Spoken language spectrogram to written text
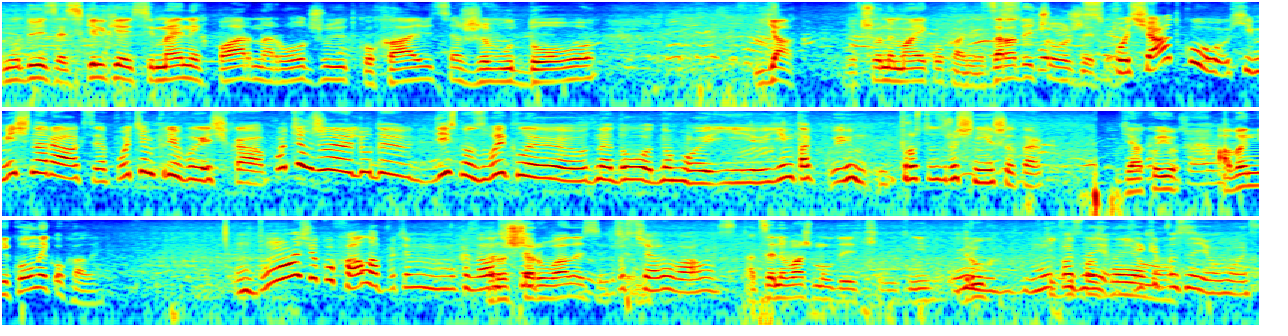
Ну дивіться, скільки сімейних пар народжують, кохаються, живуть довго. Як? Якщо немає кохання? Заради чого жити? Спочатку хімічна реакція, потім привичка. Потім вже люди дійсно звикли одне до одного, і їм так їм просто зручніше так. Дякую. Так А ви ніколи не кохали? Думала, що кохала, потім казала, Розчарувалися що розчарувалася. А це не ваш молодий чоловік, ні? Друг? Ми Тільки познайомилися.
